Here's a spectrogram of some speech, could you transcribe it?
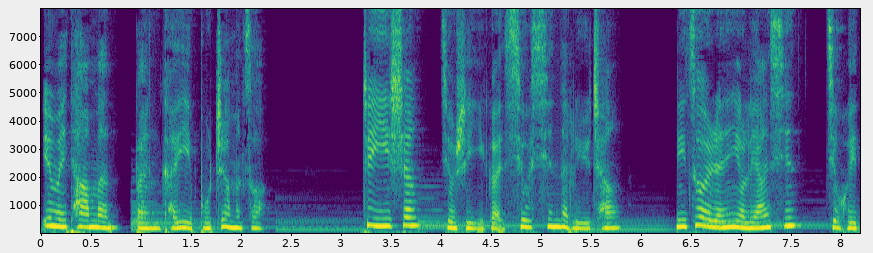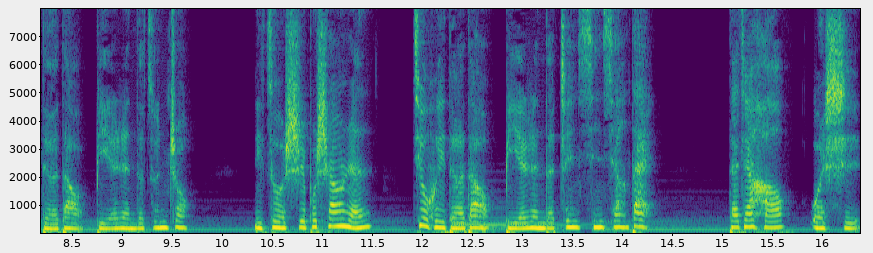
因为他们本可以不这么做。这一生就是一个修心的旅程，你做人有良心，就会得到别人的尊重。你做事不伤人，就会得到别人的真心相待。大家好，我是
